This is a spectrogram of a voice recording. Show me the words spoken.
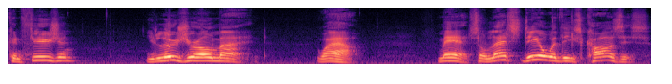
confusion. You lose your own mind. Wow. Man, so let's deal with these causes.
